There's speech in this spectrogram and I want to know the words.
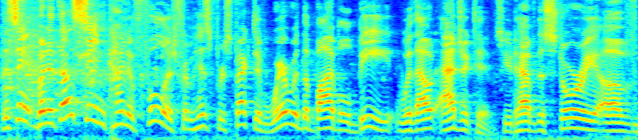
The sa- but it does seem kind of foolish from his perspective. Where would the Bible be without adjectives? You'd have the story of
